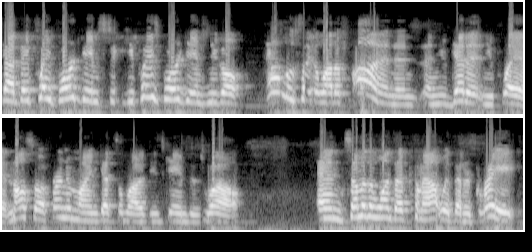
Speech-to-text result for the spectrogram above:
Yeah, they play board games. To, he plays board games, and you go, "That looks like a lot of fun," and and you get it and you play it. And also, a friend of mine gets a lot of these games as well. And some of the ones I've come out with that are great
